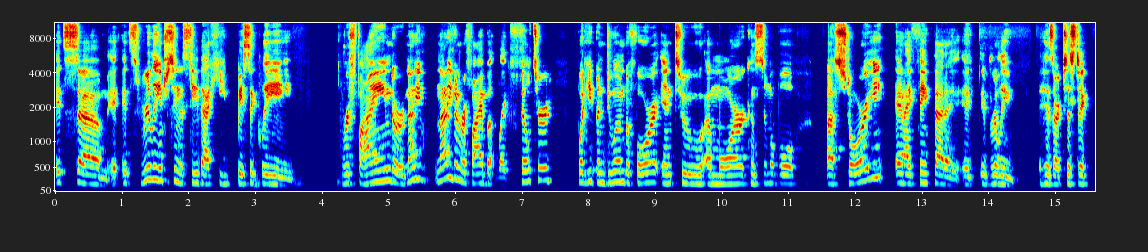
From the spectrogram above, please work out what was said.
it's um, it, it's really interesting to see that he basically refined or not even not even refined, but like filtered what he'd been doing before into a more consumable uh, story. And I think that it, it really, his artistic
